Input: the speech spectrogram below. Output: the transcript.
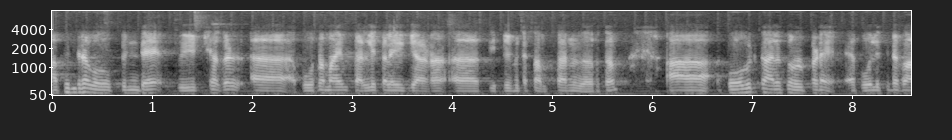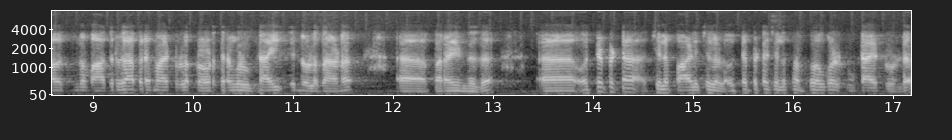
ആഭ്യന്തര വകുപ്പിന്റെ വീഴ്ചകൾ പൂർണമായും തള്ളിക്കളയുകയാണ് സി പി എമ്മിന്റെ സംസ്ഥാന നേതൃത്വം. കോവിഡ് കാലത്ത് ഉൾപ്പെടെ പോലീസിന്റെ ഭാഗത്തു നിന്ന് മാതൃകാപരമായിട്ടുള്ള പ്രവർത്തനങ്ങൾ ഉണ്ടായി എന്നുള്ളതാണ് പറയുന്നത്. ഒറ്റപ്പെട്ട ചില പാളിച്ചകൾ ഒറ്റപ്പെട്ട ചില സംഭവങ്ങൾ ഉണ്ടായിട്ടുണ്ട്.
